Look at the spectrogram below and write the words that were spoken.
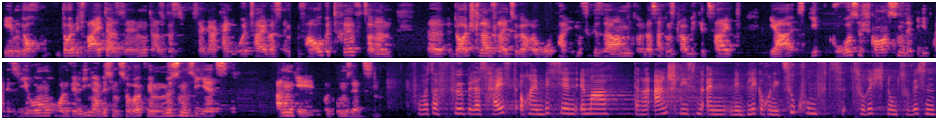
eben doch deutlich weiter sind. Also das ist ja gar kein Urteil, was MV betrifft, sondern Deutschland, vielleicht sogar Europa insgesamt. Und das hat uns, glaube ich, gezeigt, ja, es gibt große Chancen der Digitalisierung und wir liegen ein bisschen zurück. Wir müssen sie jetzt angehen und umsetzen. Herr Professor Vöbel, das heißt auch ein bisschen immer daran anschließend einen, den Blick auch in die Zukunft zu richten, um zu wissen,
